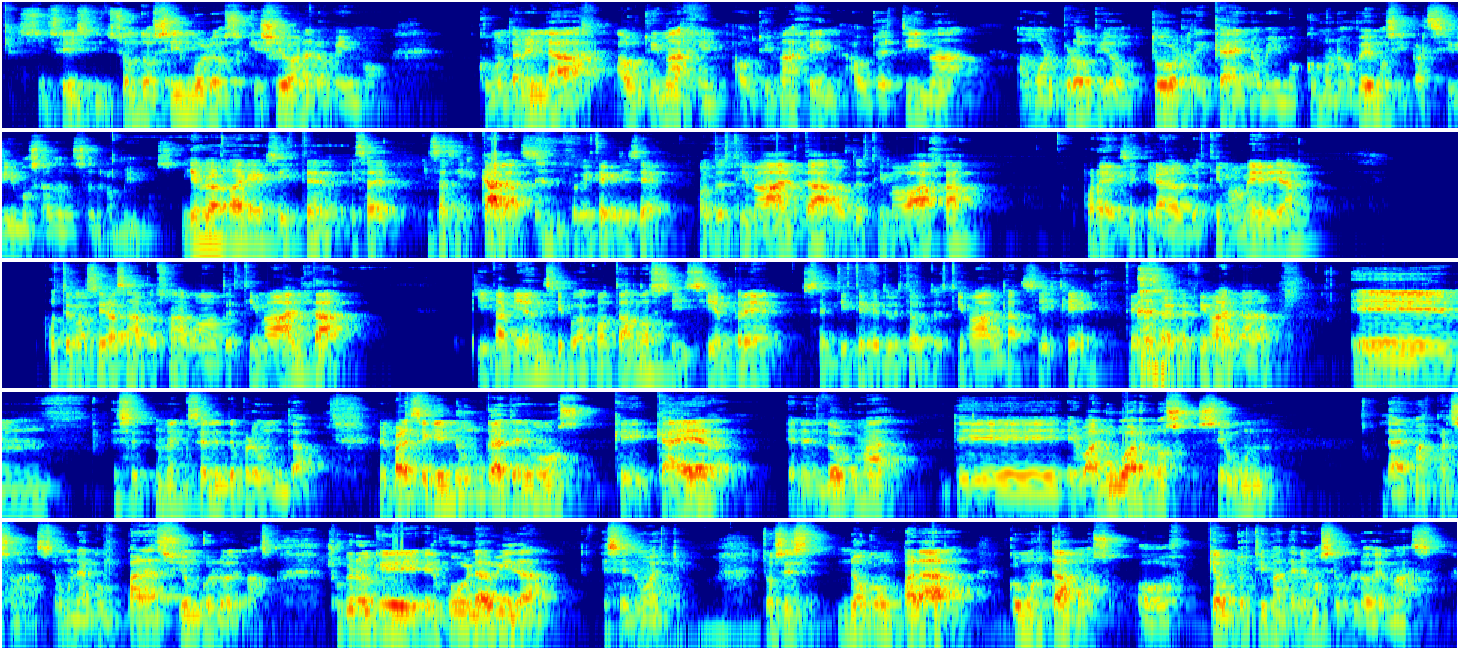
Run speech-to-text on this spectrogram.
Sí, sí, son dos símbolos que llevan a lo mismo. Como también la autoimagen, autoimagen, autoestima, amor propio, todo recae en lo mismo, cómo nos vemos y percibimos a nosotros mismos. Y es verdad que existen esas escalas, porque viste que se dice autoestima alta, autoestima baja, por ahí existirá la autoestima media. Vos te consideras una persona con autoestima alta y también si podés contarnos si siempre sentiste que tuviste autoestima alta, si es que tenés autoestima alta, ¿no? Em, es una excelente pregunta. Me parece que nunca tenemos que caer en el dogma de evaluarnos según las demás personas, según la comparación con los demás. Yo creo que el juego de la vida es el nuestro. Entonces, no comparar cómo estamos o qué autoestima tenemos según los demás.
